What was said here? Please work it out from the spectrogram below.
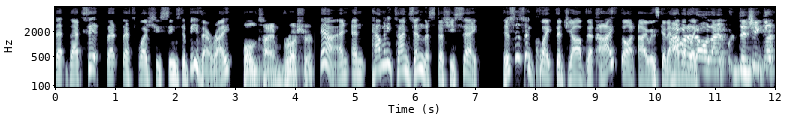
That that's it. That that's why she seems to be there, right? Full time brusher. Yeah, and and how many times in this does she say, "This isn't quite the job that I thought I was going to have"? I'm to like, know, like, did she get?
